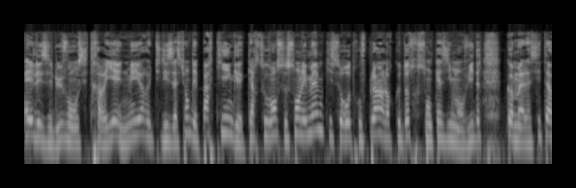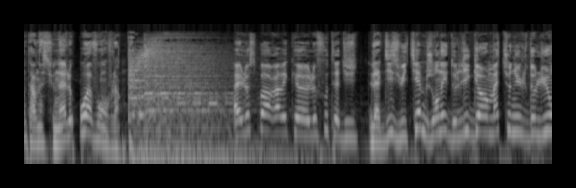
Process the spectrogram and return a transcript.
Et les élus vont aussi travailler à une meilleure utilisation des parkings, car souvent ce sont les mêmes qui se retrouvent pleins alors que d'autres sont quasiment vides, comme à la Cité internationale ou à Vaux-en-Velin. Allez, le sport avec euh, le foot, la 18e journée de Ligue 1. Match nul de Lyon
